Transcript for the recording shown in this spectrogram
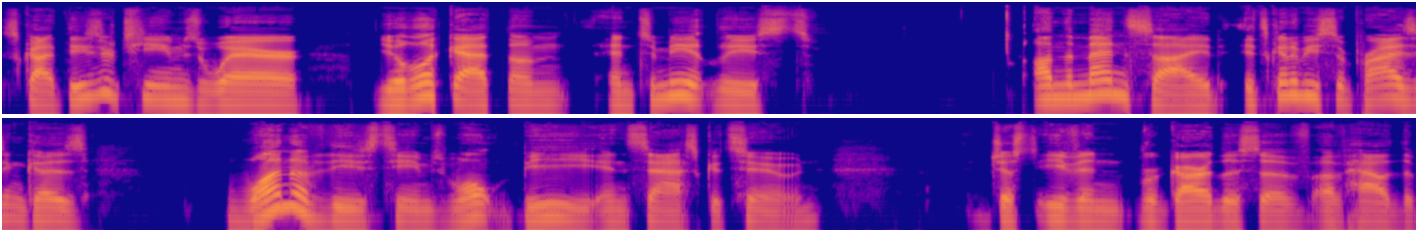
Scott, these are teams where you look at them, and to me at least, on the men's side, it's going to be surprising because one of these teams won't be in Saskatoon, just even regardless of of how the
